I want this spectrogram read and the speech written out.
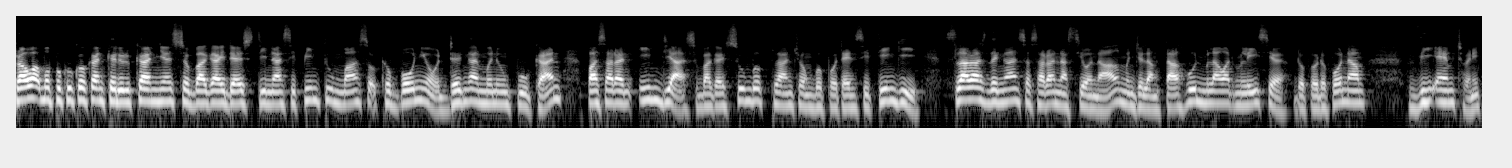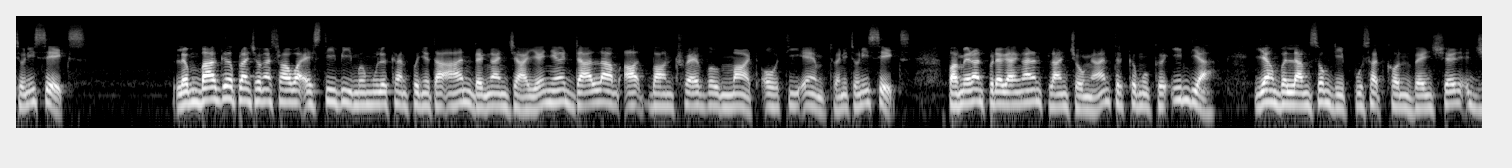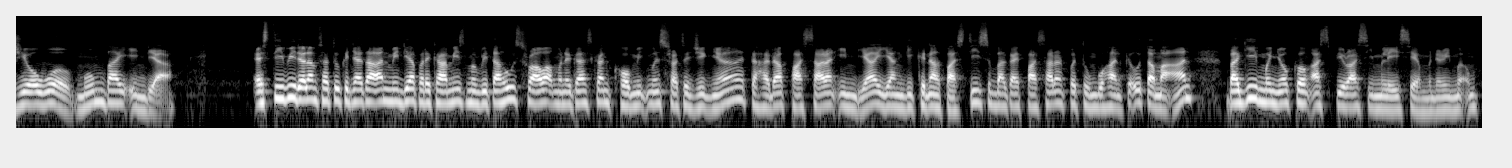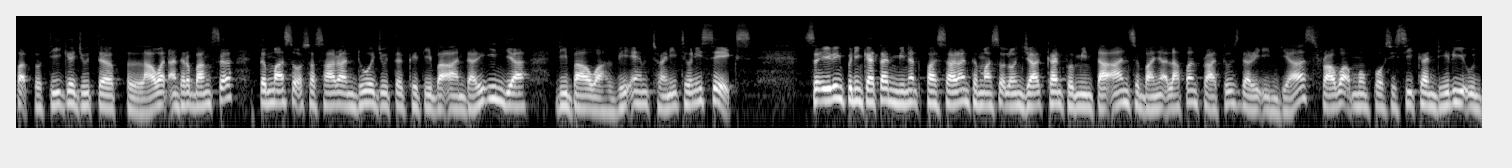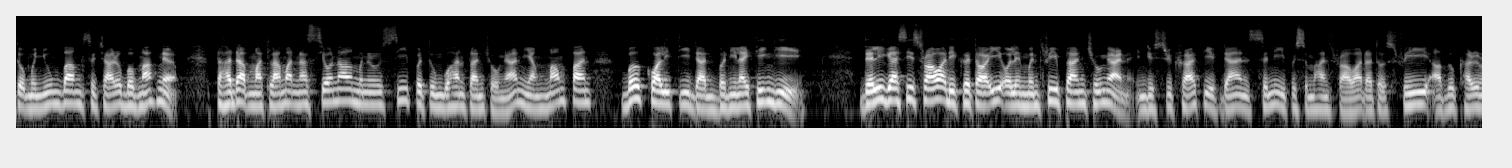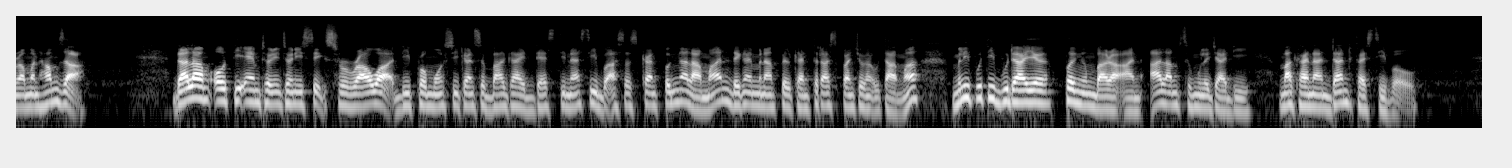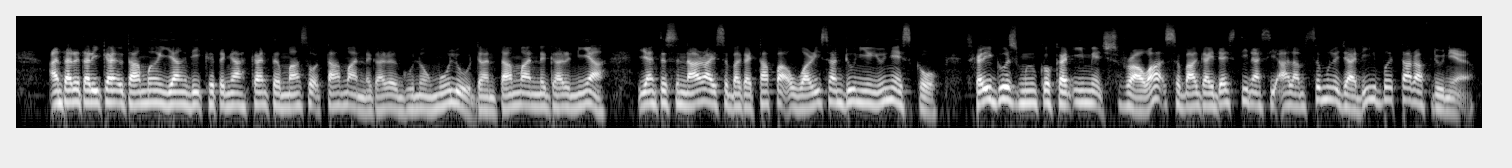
Sarawak memperkukuhkan kedudukannya sebagai destinasi pintu masuk ke Borneo dengan menumpukan pasaran India sebagai sumber pelancong berpotensi tinggi selaras dengan sasaran nasional menjelang Tahun Melawat Malaysia 2026 VM 2026. Lembaga Pelancongan Sarawak STB memulakan penyertaan dengan jayanya dalam Outbound Travel Mart OTM 2026. Pameran perdagangan pelancongan terkemuka India yang berlangsung di Pusat Konvensyen GeoWorld, Mumbai, India. STB dalam satu kenyataan media pada Khamis memberitahu Sarawak menegaskan komitmen strategiknya terhadap pasaran India yang dikenal pasti sebagai pasaran pertumbuhan keutamaan bagi menyokong aspirasi Malaysia menerima 43 juta pelawat antarabangsa termasuk sasaran 2 juta ketibaan dari India di bawah VM 2026. Seiring peningkatan minat pasaran termasuk lonjakan permintaan sebanyak 8% dari India, Sarawak memposisikan diri untuk menyumbang secara bermakna terhadap matlamat nasional menerusi pertumbuhan pelancongan yang mampan, berkualiti dan bernilai tinggi. Delegasi Sarawak diketuai oleh Menteri Pelancongan, Industri Kreatif dan Seni Persembahan Sarawak Datuk Seri Abdul Karim Rahman Hamzah. Dalam OTM 2026, Sarawak dipromosikan sebagai destinasi berasaskan pengalaman dengan menampilkan teras pelancongan utama meliputi budaya, pengembaraan, alam semula jadi, makanan dan festival. Antara tarikan utama yang diketengahkan termasuk Taman Negara Gunung Mulu dan Taman Negara Nia yang tersenarai sebagai tapak warisan dunia UNESCO sekaligus mengukuhkan imej Sarawak sebagai destinasi alam semula jadi bertaraf dunia.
